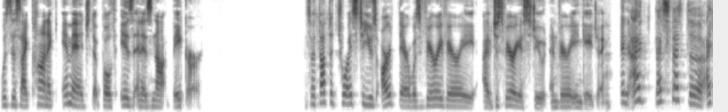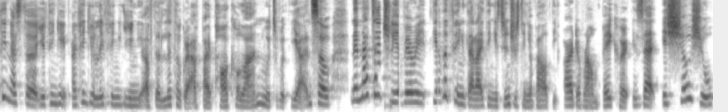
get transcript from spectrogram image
was this iconic image that both is and is not Baker. So I thought the choice to use art there was very, very, uh, just very astute and very engaging. And I, that's that's the, I think that's the you're thinking. I think you're thinking of the lithograph by Paul Colin, which would, yeah. And so then that's actually a very. The other thing that I think is interesting about the art around Baker is that it shows you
